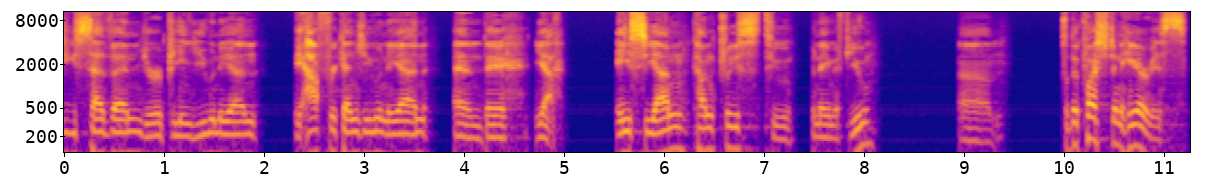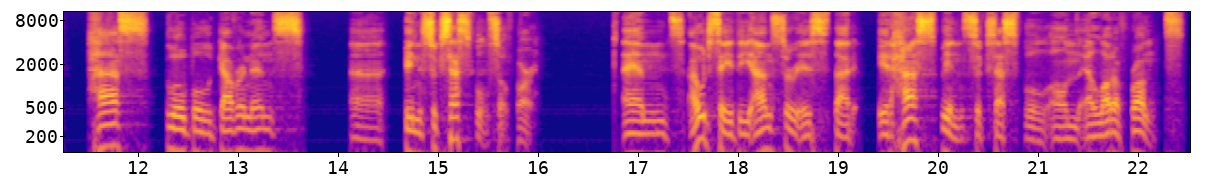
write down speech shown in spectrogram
G7, European Union, the African Union, and the yeah ASEAN countries, to, to name a few. Um, so the question here is: Has global governance uh, been successful so far? And I would say the answer is that it has been successful on a lot of fronts.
